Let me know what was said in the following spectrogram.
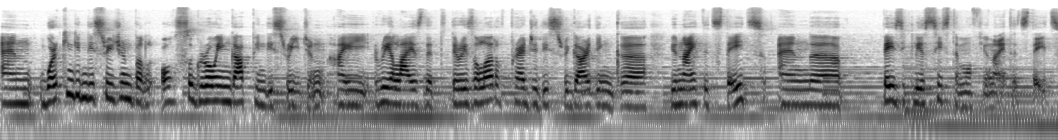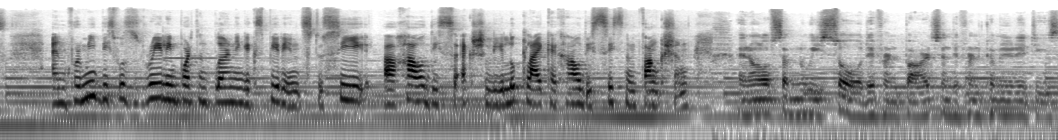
And working in this region, but also growing up in this region, I realized that there is a lot of prejudice regarding uh, United States and uh, basically a system of United States. And for me, this was really important learning experience to see uh, how this actually looked like and how this system functioned. And all of a sudden we saw different parts and different communities,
